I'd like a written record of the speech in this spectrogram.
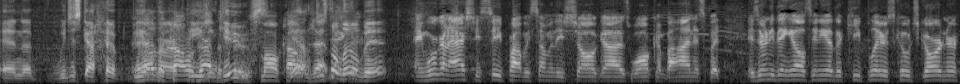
and uh, we just got to be on a our p's and q's. small college yeah, just a little bit. And we're going to actually see probably some of these Shaw guys walking behind us. But is there anything else, any other key players, Coach Gardner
